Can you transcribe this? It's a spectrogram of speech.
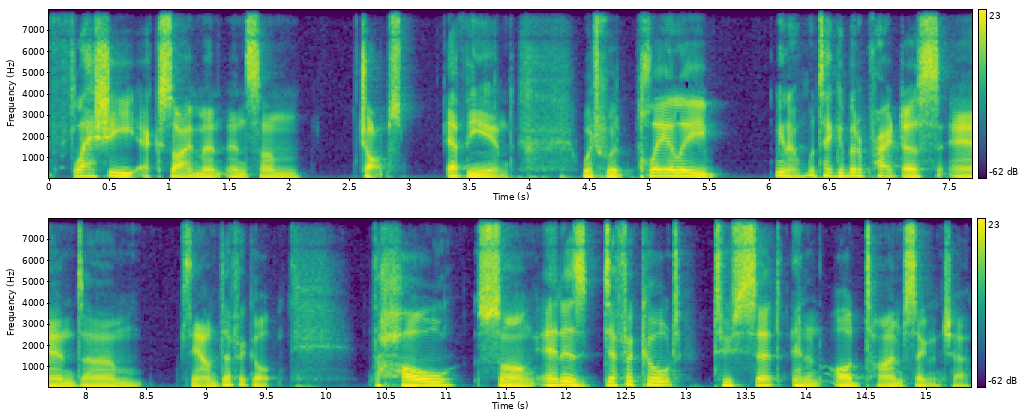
flashy excitement and some chops at the end, which would clearly, you know, would take a bit of practice and um, sound difficult. The whole song, it is difficult to sit in an odd time signature.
